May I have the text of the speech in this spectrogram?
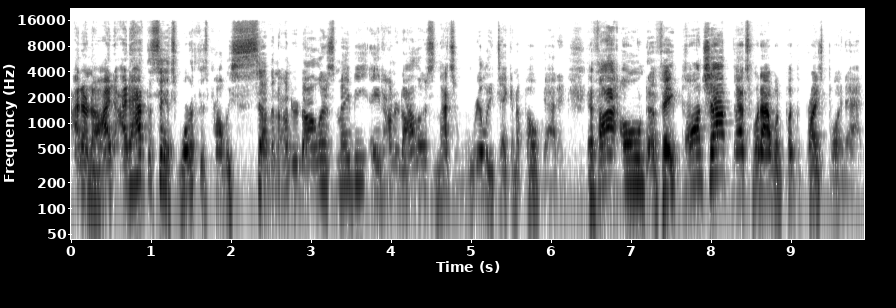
I don't know. I'd, I'd have to say its worth is probably seven hundred dollars, maybe eight hundred dollars, and that's really taking a poke at it. If I owned a vape pawn shop, that's what I would put the price point at.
